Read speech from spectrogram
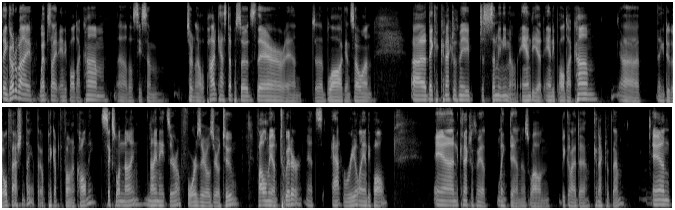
Then go to my website, andypaul.com. Uh, they'll see some, certainly all the podcast episodes there and uh, blog and so on. Uh, they can connect with me. Just send me an email, andy at andypaul.com. Uh, they can do the old fashioned thing. They'll pick up the phone and call me, 619 980 4002. Follow me on Twitter. It's at Real Andy Paul. And connect with me at LinkedIn as well and be glad to connect with them. And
